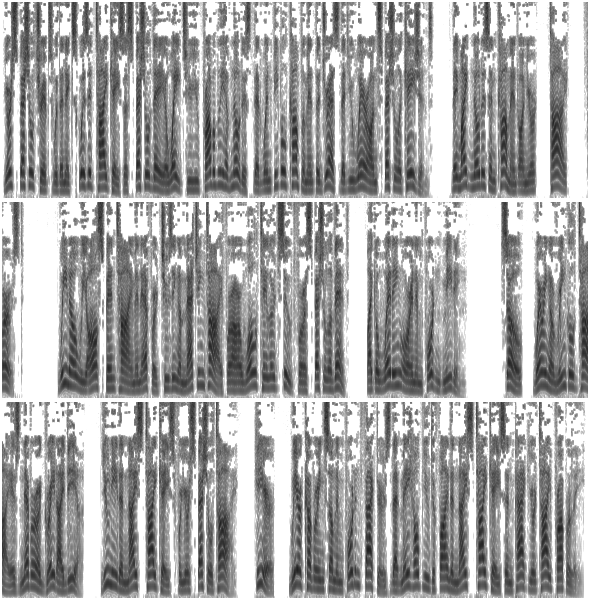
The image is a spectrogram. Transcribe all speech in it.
Your special trips with an exquisite tie case a special day awaits you you probably have noticed that when people compliment the dress that you wear on special occasions, they might notice and comment on your tie first. We know we all spend time and effort choosing a matching tie for our wool-tailored suit for a special event, like a wedding or an important meeting. So, wearing a wrinkled tie is never a great idea. You need a nice tie case for your special tie. Here, we are covering some important factors that may help you to find a nice tie case and pack your tie properly.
